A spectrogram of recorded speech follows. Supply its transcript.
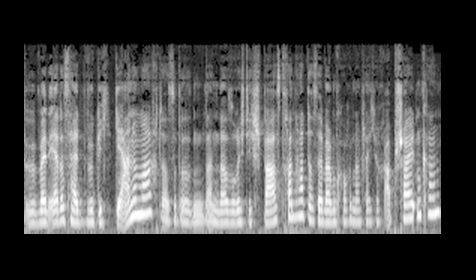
wenn er das halt wirklich gerne macht, also dann, dann da so richtig Spaß dran hat, dass er beim Kochen dann vielleicht auch abschalten kann.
